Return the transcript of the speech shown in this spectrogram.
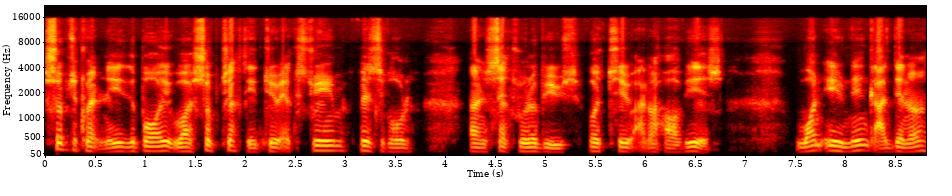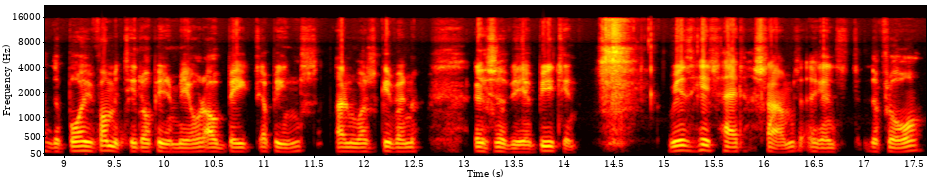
Subsequently, the boy was subjected to extreme physical and sexual abuse for two and a half years. One evening at dinner, the boy vomited up his meal of baked beans and was given a severe beating. With his head slammed against the floor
